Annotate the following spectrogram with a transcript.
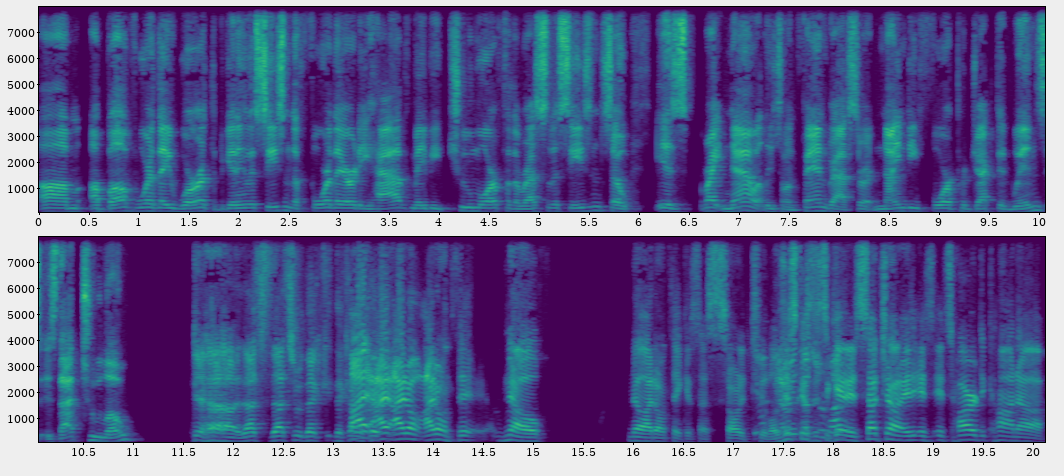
um, above where they were at the beginning of the season? The four they already have, maybe two more for the rest of the season. So is right now, at least on Fangraphs, they're at 94 projected wins. Is that too low? Yeah, that's that's what the, the kind I, I, I don't I don't think no. No, I don't think it's necessarily too low. Yeah, Just because it's again, it's such a it's it's hard to kind of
